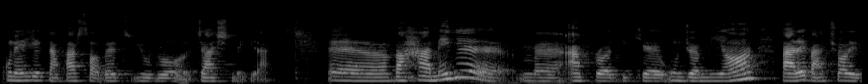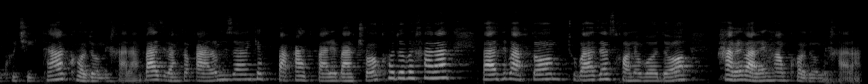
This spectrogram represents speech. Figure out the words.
خونه یک نفر ثابت یول رو جشن بگیرن. و همه افرادی که اونجا میان برای بچه های کوچیکتر کادو می‌خرن. بعضی وقتا قرار می‌ذارن که فقط برای بچه ها کادو بخرن بعضی وقتا تو بعضی از خانواده همه برای هم کادو می‌خرن.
